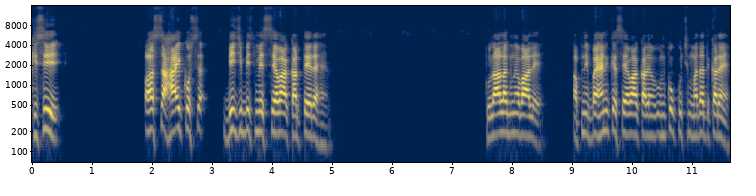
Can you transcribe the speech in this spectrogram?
किसी असहाय को बीच बीच में सेवा करते रहें तुला लगने वाले, अपनी बहन के सेवा करें, उनको कुछ मदद करें।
